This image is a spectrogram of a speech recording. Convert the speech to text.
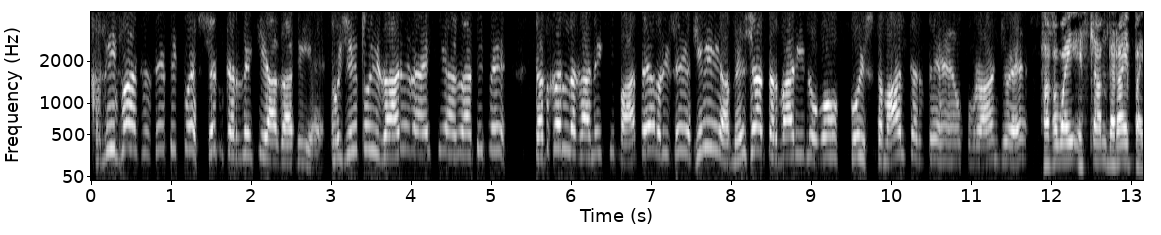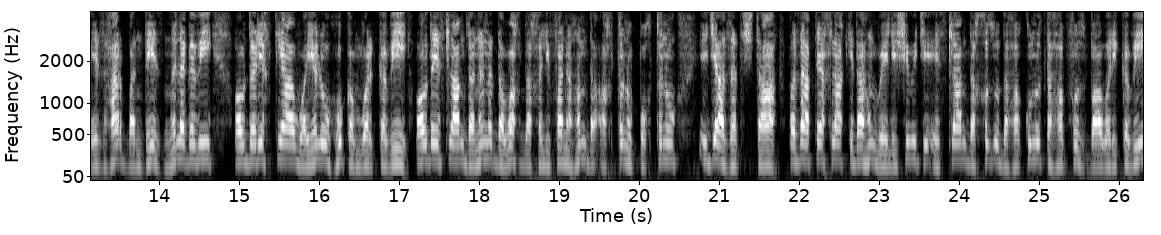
خلیفہ سے بھی کوشچن کرنے کی آزادی ہے تو یہ تو اظہار رائے کی آزادی پہ قدغن لگانے کی بات ہے اور اسے یہ ہمیشہ درباری لوگوں کو استعمال کرتے ہیں حکمران جو ہے هغه وای اسلام د رای په اظهار بندیز نه لګوي او د رښتیا ویلو حکم ورکوي او د اسلام د نن د وخت د خلیفه نه هم د اختنو پختنو اجازت شته په ضابط اخلاق کې دا هم ویل شوی چې اسلام د خزو د حقونو تحفظ باوري کوي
